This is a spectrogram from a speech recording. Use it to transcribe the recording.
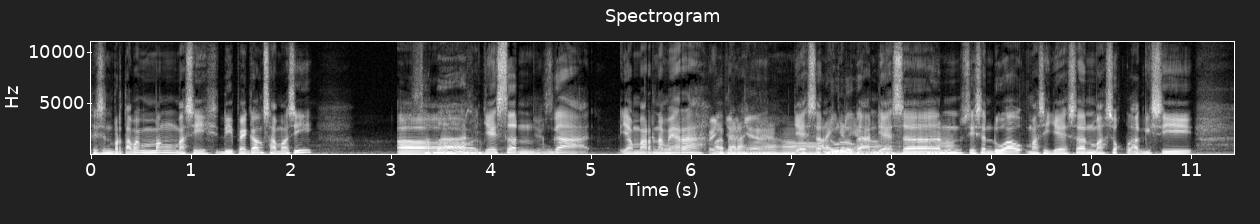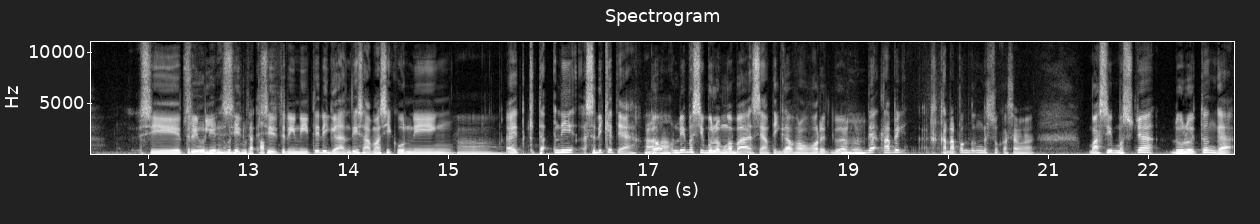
Season pertama memang masih dipegang sama si eh, Saban. Jason. Enggak, yang warna merah. Oh, merahnya. Oh, Jason dulu kan, Oh. Jason. Mhm. Season 2 masih Jason, masuk lagi si Si si Trinity Udin- si, Udin si Trinity diganti sama si kuning. Oh. Eh kita ini sedikit ya. Nggak, Aha. ini masih belum ngebahas yang tiga favorit gue. Mhm. Tapi kenapa gue nggak suka sama masih maksudnya dulu itu nggak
